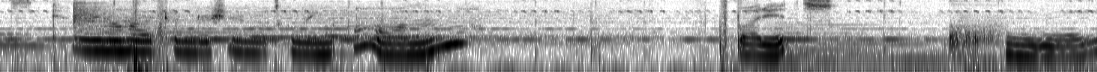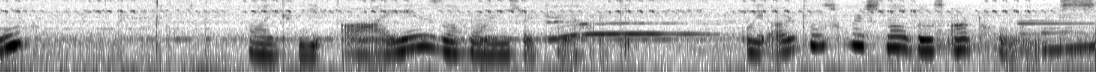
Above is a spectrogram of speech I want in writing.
It's kind of hard to understand what's going on, but it's cool. Like the eyes. The horns are kind of hard to. Wait, are those horns? No, those aren't horns.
